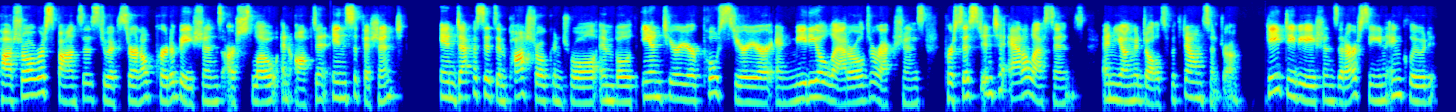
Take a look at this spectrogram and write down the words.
Postural responses to external perturbations are slow and often insufficient, and deficits in postural control in both anterior, posterior, and medial lateral directions persist into adolescence and young adults with Down syndrome. Gait deviations that are seen include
